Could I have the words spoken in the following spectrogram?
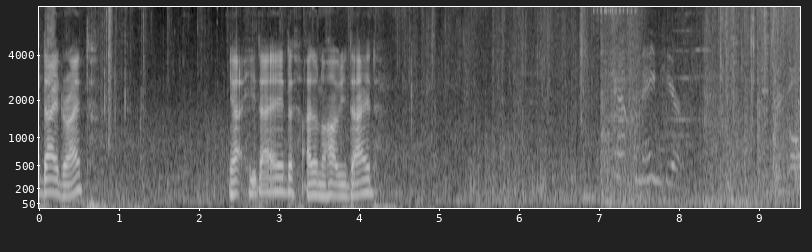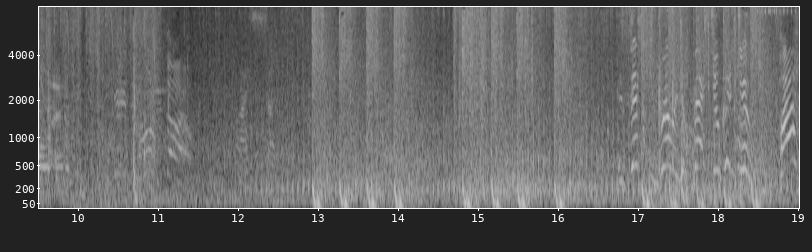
He died, right? Yeah, he died. I don't know how he died. Can't remain here. Bring all enemies. Engage hostile! My son. Is this really the best you can do? Huh?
